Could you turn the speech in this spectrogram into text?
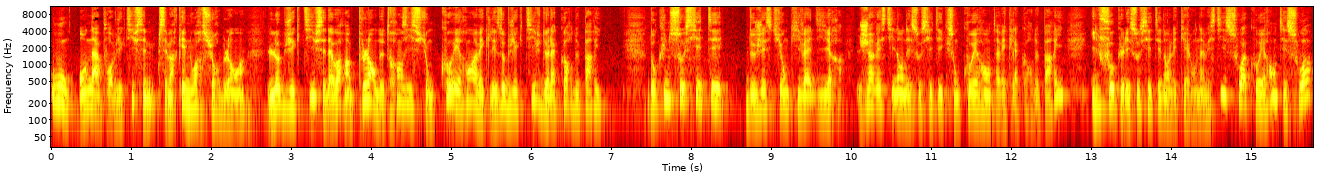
où on a pour objectif, c'est marqué noir sur blanc, hein. l'objectif c'est d'avoir un plan de transition cohérent avec les objectifs de l'accord de Paris. Donc une société de gestion qui va dire j'investis dans des sociétés qui sont cohérentes avec l'accord de Paris, il faut que les sociétés dans lesquelles on investit soient cohérentes et soient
